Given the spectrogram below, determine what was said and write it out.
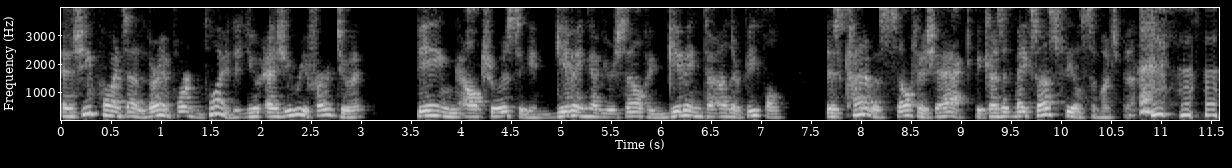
And she points out a very important point that you, as you referred to it, being altruistic and giving of yourself and giving to other people is kind of a selfish act because it makes us feel so much better.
